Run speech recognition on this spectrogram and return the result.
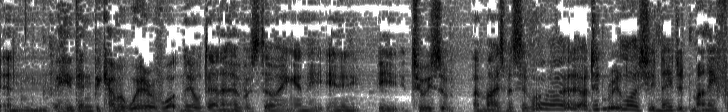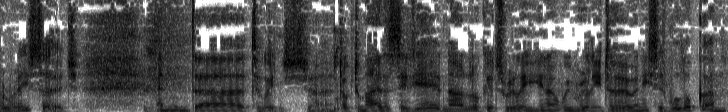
And he then became aware of what Neale Daniher was doing, and he, and he, he to his amazement, said, "Well, I, I didn't realise you needed money for research." And uh, to which uh, Dr. Mather said, "Yeah, no, look, it's really, you know, we really do." And he said, "Well, look, um,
